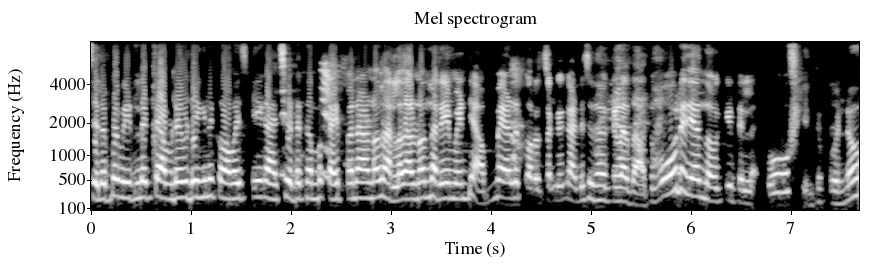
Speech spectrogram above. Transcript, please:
ചിലപ്പോ വീട്ടിലൊക്കെ അവിടെ എവിടെയെങ്കിലും കോവയ്ക്ക് കാച്ചി എടുക്കുമ്പോ കയ്പനാണോ നല്ലതാണോ എന്ന് അറിയാൻ വേണ്ടി അമ്മയാണ് കുറച്ചൊക്കെ കടിച്ചു നോക്കണത്. അതുപോലെ ഞാൻ നോക്കിയിട്ടില്ല. ഊഹ് എന്റെ പൊന്നോ.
